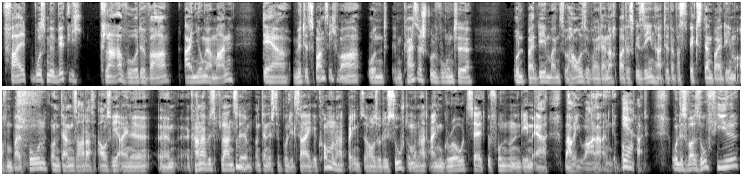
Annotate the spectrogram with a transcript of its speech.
Fall, wo es mir wirklich klar wurde, war ein junger Mann, der Mitte 20 war und im Kaiserstuhl wohnte und bei dem man zu Hause, weil der Nachbar das gesehen hatte, was wächst denn bei dem auf dem Balkon und dann sah das aus wie eine ähm, Cannabispflanze mhm. und dann ist die Polizei gekommen und hat bei ihm zu Hause durchsucht und man hat ein Grow-Zelt gefunden, in dem er Marihuana angebaut ja. hat. Und es war so viel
